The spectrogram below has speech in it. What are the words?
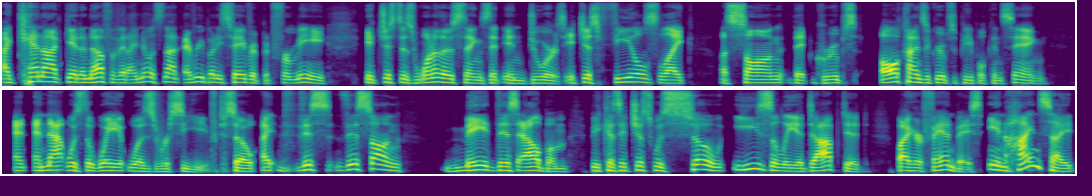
I cannot get enough of it. I know it's not everybody's favorite, but for me, it just is one of those things that endures. It just feels like a song that groups, all kinds of groups of people can sing. And, and that was the way it was received. So I, this this song made this album because it just was so easily adopted by her fan base. In hindsight,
